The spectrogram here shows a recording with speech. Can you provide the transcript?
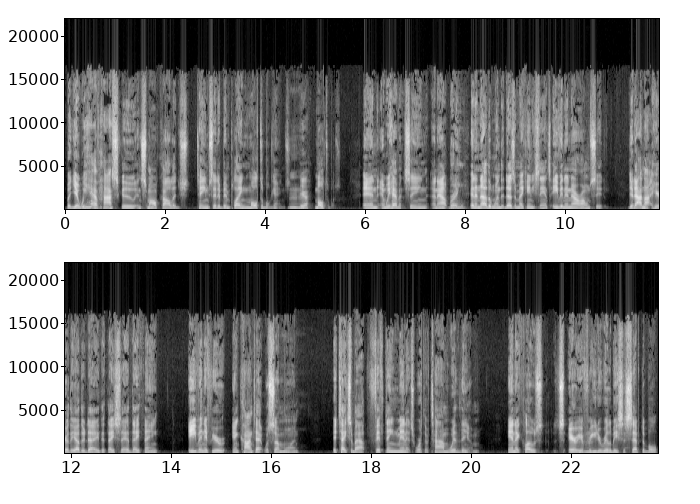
But yeah, we have high school and small college teams that have been playing multiple games, Yeah. multiples, and and we haven't seen an outbreak. And another one that doesn't make any sense, even in our own city. Did I not hear the other day that they said they think even if you're in contact with someone, it takes about 15 minutes worth of time with them in a closed area for mm-hmm. you to really be susceptible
